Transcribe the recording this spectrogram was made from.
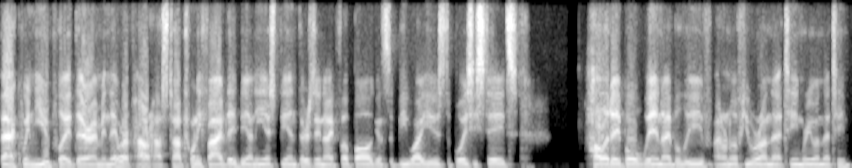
back when you played there. I mean, they were a powerhouse, top twenty five. They'd be on ESPN Thursday night football against the BYU's, the Boise States. Holiday Bowl win, I believe. I don't know if you were on that team. Were you on that team?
